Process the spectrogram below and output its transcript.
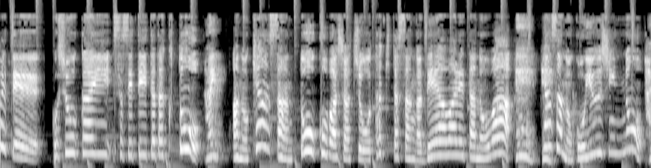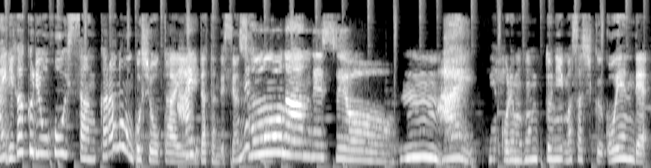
めてご紹介させていただくと、はい。あの、キャンさんと小葉社長、滝田さんが出会われたのは、ええ、キャンさんのご友人のはい理学療法士さんからのご紹はい介だったんですよね。そうなんですよ。うん、はい。ね。これも本当にまさしくご縁で。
